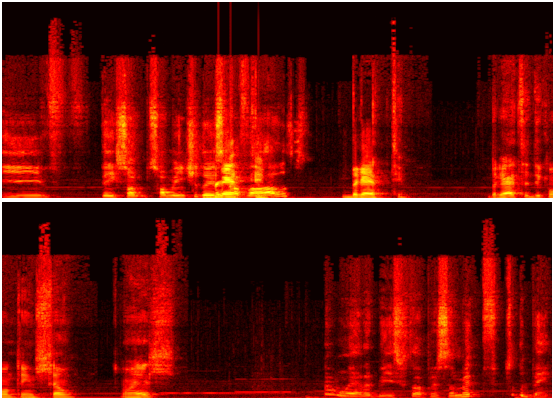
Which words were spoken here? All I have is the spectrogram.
E tem so- somente dois Brete. cavalos. Brete. Brete de contenção, não é isso? Não era bem isso que eu tava pensando, mas tudo bem.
